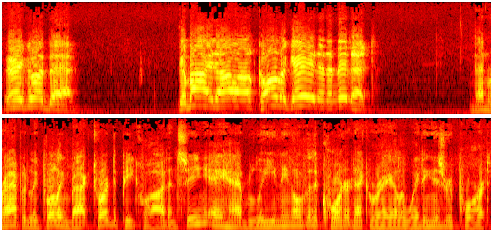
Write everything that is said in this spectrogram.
Very good, then. Goodbye now, I'll call again in a minute. Then, rapidly pulling back toward the Pequod, and seeing Ahab leaning over the quarter-deck rail awaiting his report,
